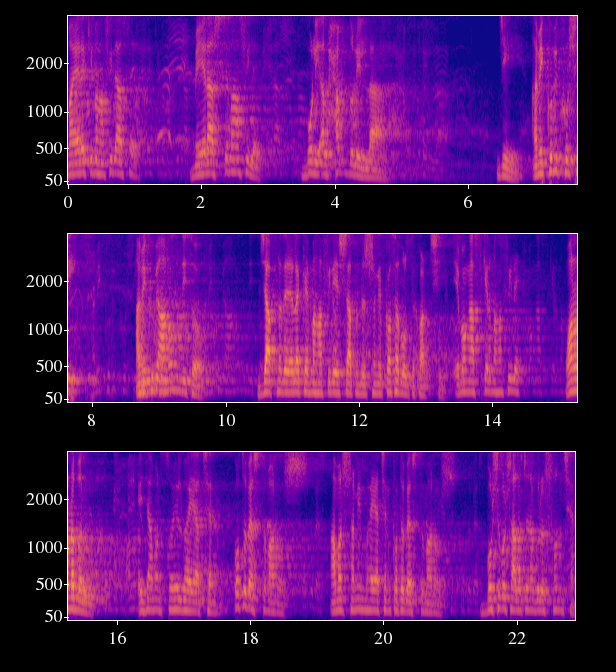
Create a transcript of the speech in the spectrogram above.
মায়েরা কি মাহফিলে আছে? মেয়েরা আসছে মাহফিলে? বলি, আলহামদুলিল্লাহ। জি, আমি খুবই খুশি। আমি খুবই আনন্দিত যে আপনাদের এলাকায় মাহফিলে এসে আপনাদের সঙ্গে কথা বলতে পারছি। এবং আজকের মাহফিলে অনারেবল এই যে আমার সোহেল ভাই আছেন, কত ব্যস্ত মানুষ। আমার শামীম ভাই আছেন, কত ব্যস্ত মানুষ। বসে বসে আলোচনাগুলো শুনছেন।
